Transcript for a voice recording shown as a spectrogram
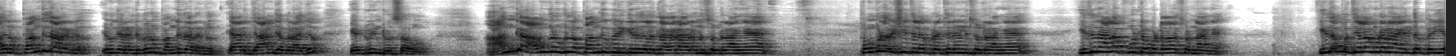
அதில் பங்குதாரர்கள் இவங்க ரெண்டு பேரும் பங்குதாரர்கள். யார்? ஜான் ஜபராஜும் எட்வின் ருசோவும். அங்கே அவங்களுக்குள்ள பங்கு பிரிக்கிறதுல தகராறுன்னு சொல்கிறாங்க பொம்பளை விஷயத்தில் பிரச்சனைன்னு சொல்கிறாங்க இதனால பூட்டப்பட்டதாக சொன்னாங்க. இதை பற்றியெல்லாம் கூட நான் எந்த பெரிய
